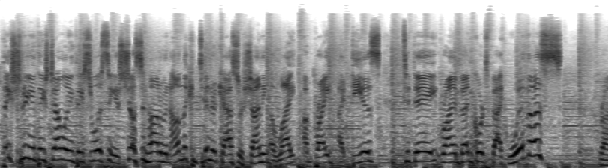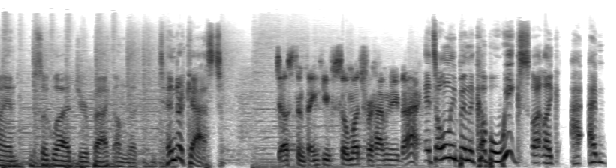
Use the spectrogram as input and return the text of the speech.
Thanks for tuning in. Thanks for downloading. Thanks for listening. It's Justin Hahnemann on the ContenderCast for shining a light on bright ideas. Today, Ryan Bethencourt's back with us. Ryan, I'm so glad you're back on the ContenderCast. Justin, thank you so much for having me back. It's only been a couple weeks. Uh, like I, I'm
